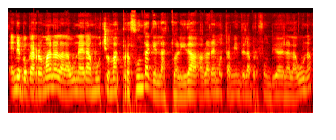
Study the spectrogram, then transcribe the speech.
En época romana la laguna era mucho más profunda que en la actualidad. Hablaremos también de la profundidad de la laguna.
